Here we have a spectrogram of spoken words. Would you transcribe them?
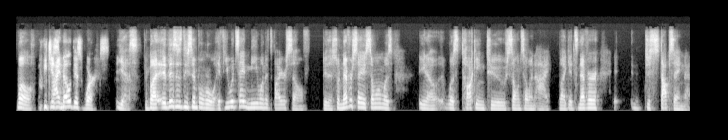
well, We just I know. know this works. Yes, but eh, this is the simple rule. If you would say me when it's by yourself, do this. So never say someone was, you know, was talking to so and so and I. Like it's never. it- just stop saying that.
